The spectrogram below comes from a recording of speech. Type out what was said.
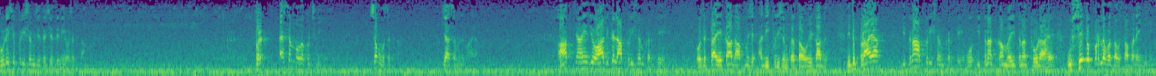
थोड़े से परिश्रम से तो सिद्ध नहीं हो सकता। पर है, कुछ नहीं है। सब हो सकता क्या समझ में आया? आप चाहे जो आजकल आप परिश्रम करते हैं, हो सकता है एकाध आप में से अधिक परिश्रम करता हो एकाध नहीं तो प्राय जितना आप परिश्रम करते हैं, वो इतना कम है, इतना थोड़ा है, उससे तो प्रलवत अवस्था बनेगी नहीं।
